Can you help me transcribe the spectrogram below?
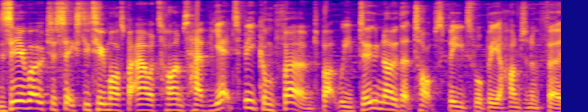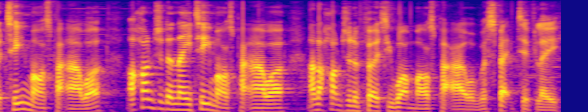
0 to 62 miles per hour times have yet to be confirmed, but we do know that top speeds will be 113 miles per hour, 118 miles per hour, and 131 miles per hour respectively.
